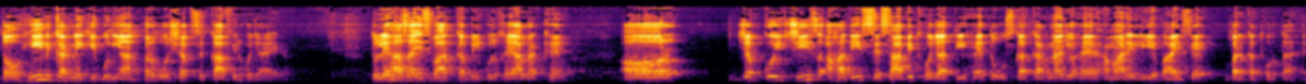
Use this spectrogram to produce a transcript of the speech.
توہین کرنے کی بنیاد پر وہ شخص کافر ہو جائے گا۔ تو لہٰذا اس بات کا بالکل خیال رکھیں اور جب کوئی چیز احادیث سے ثابت ہو جاتی ہے تو اس کا کرنا جو ہے ہمارے لیے باعث برکت ہوتا ہے۔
